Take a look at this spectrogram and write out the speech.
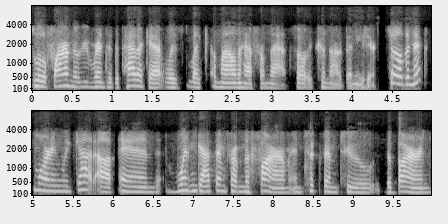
little farm that we rented the paddock at was like a mile and a half from that, so it could not have been easier. So the next morning we got up and went and got them from the farm and took them to the barns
